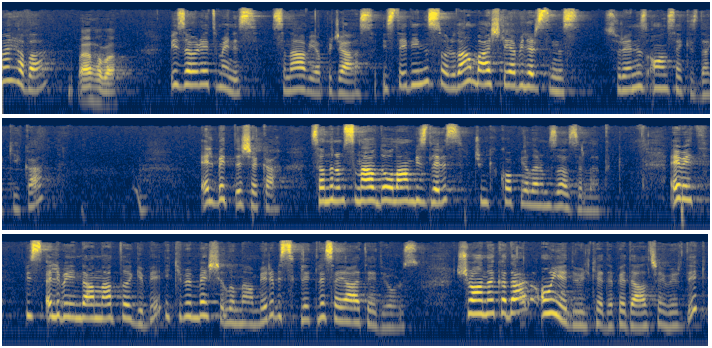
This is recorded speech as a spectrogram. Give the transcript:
Merhaba, Merhaba. biz öğretmeniz. Sınav yapacağız. İstediğiniz sorudan başlayabilirsiniz. Süreniz 18 dakika. Elbette şaka. Sanırım sınavda olan bizleriz çünkü kopyalarımızı hazırladık. Evet, biz Ali Bey'in de anlattığı gibi 2005 yılından beri bisikletle seyahat ediyoruz. Şu ana kadar 17 ülkede pedal çevirdik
